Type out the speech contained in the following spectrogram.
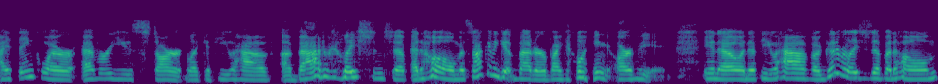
I think wherever you start, like if you have a bad relationship at home, it's not going to get better by going RVing, you know, and if you have a good relationship at home,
